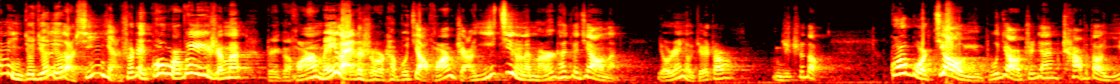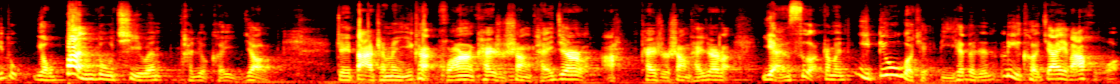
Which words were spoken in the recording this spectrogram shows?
那么你就觉得有点新鲜，说这蝈蝈为什么这个皇上没来的时候它不叫，皇上只要一进了门它就叫呢？有人有绝招，你知道，蝈蝈叫与不叫之间差不到一度，有半度气温它就可以叫了。这大臣们一看皇上开始上台阶了啊，开始上台阶了，眼色这么一丢过去，底下的人立刻加一把火，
